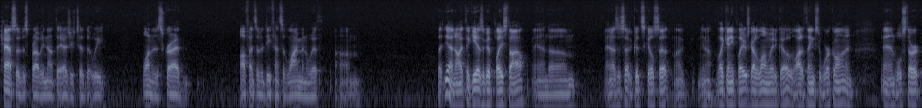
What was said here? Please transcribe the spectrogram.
passive is probably not the adjective that we want to describe offensive and defensive linemen with. Um, but yeah, no, I think he has a good play style, and um, and as I said, a good skill set. Uh, you know, like any player's got a long way to go, a lot of things to work on, and and we'll start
